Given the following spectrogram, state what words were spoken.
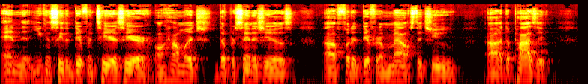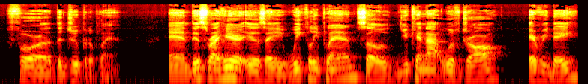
And you can see the different tiers here on how much the percentage is uh, for the different amounts that you uh, deposit for the Jupiter plan. And this right here is a weekly plan, so you cannot withdraw every day.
